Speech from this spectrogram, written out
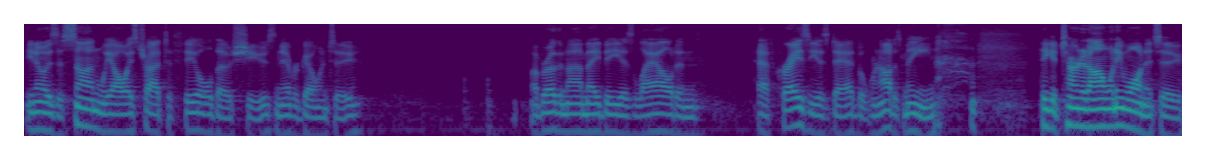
You know, as a son, we always tried to fill those shoes, never going to. My brother and I may be as loud and half crazy as dad, but we're not as mean. he could turn it on when he wanted to.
